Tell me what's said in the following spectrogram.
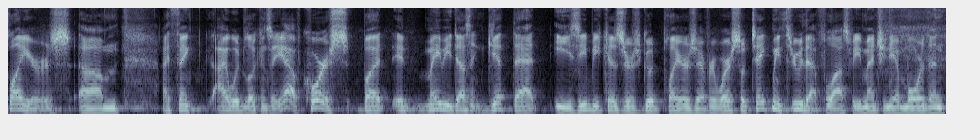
players, um, I think I would look and say, yeah, of course, but it maybe doesn't get that easy because there's good players everywhere. So take me through that philosophy. You mentioned you have more than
